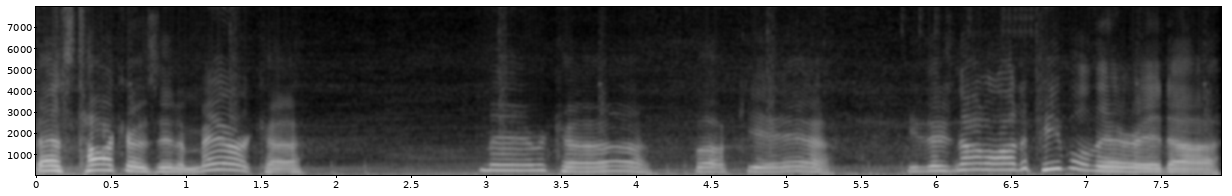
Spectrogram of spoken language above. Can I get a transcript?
Best tacos in America. America. Fuck yeah. There's not a lot of people there at uh,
